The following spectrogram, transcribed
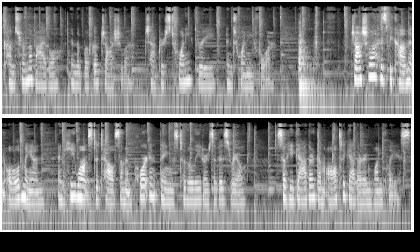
comes from the Bible in the book of Joshua, chapters 23 and 24. Joshua has become an old man and he wants to tell some important things to the leaders of Israel, so he gathered them all together in one place.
